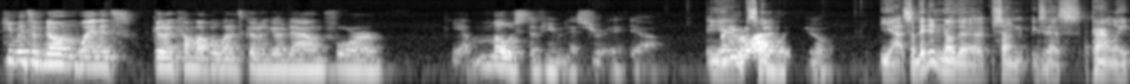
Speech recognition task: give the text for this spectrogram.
humans have known when it's going to come up and when it's going to go down for yeah most of human history. Yeah, yeah, pretty reliably so, too. Yeah, so they didn't know the sun exists apparently,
